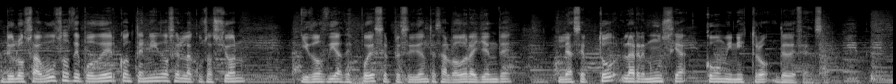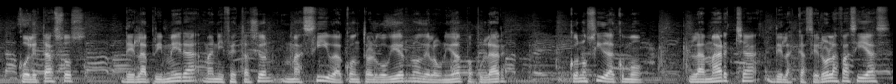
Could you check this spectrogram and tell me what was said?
de los abusos de poder contenidos en la acusación y dos días después el presidente Salvador Allende le aceptó la renuncia como ministro de Defensa. Coletazos de la primera manifestación masiva contra el gobierno de la Unidad Popular, conocida como la Marcha de las Cacerolas Vacías,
